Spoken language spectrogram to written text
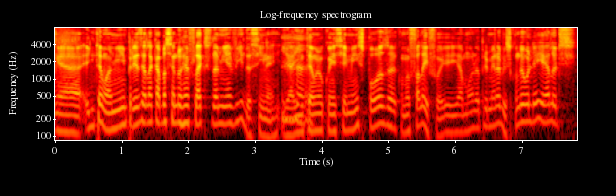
É, então, a minha empresa ela acaba sendo o reflexo da minha vida, assim, né? E aí, então, eu conheci a minha esposa, como eu falei, foi amor à primeira vez. Quando eu olhei ela, eu disse,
